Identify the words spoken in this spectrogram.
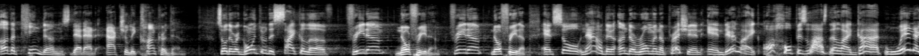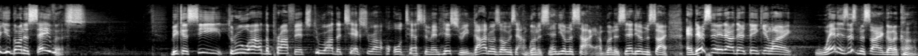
other kingdoms that had actually conquered them. So they were going through this cycle of freedom, no freedom, freedom, no freedom. And so now they're under Roman oppression, and they're like, all hope is lost. They're like, God, when are you going to save us? Because, see, throughout the prophets, throughout the text, throughout Old Testament history, God was always saying, I'm going to send you a Messiah. I'm going to send you a Messiah. And they're sitting out there thinking, like, when is this Messiah going to come?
